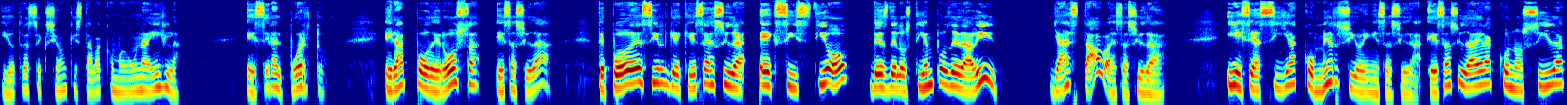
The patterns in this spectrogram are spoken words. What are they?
y otra sección que estaba como en una isla. Ese era el puerto. Era poderosa esa ciudad. Te puedo decir que, que esa ciudad existió desde los tiempos de David. Ya estaba esa ciudad y se hacía comercio en esa ciudad. Esa ciudad era conocida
